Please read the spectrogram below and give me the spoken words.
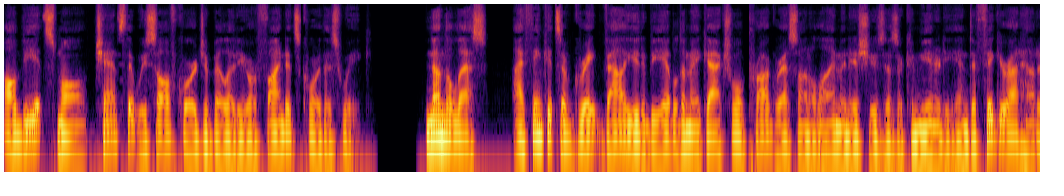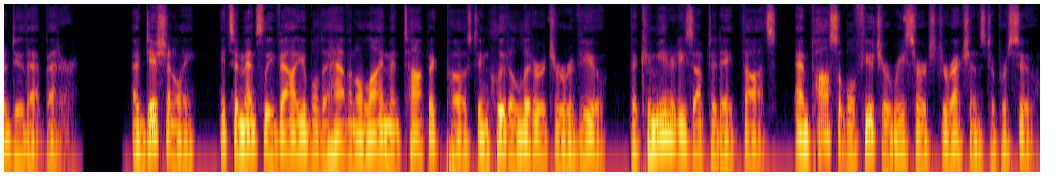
albeit small, chance that we solve corrigibility or find its core this week. Nonetheless, I think it's of great value to be able to make actual progress on alignment issues as a community and to figure out how to do that better. Additionally, it's immensely valuable to have an alignment topic post include a literature review, the community's up to date thoughts, and possible future research directions to pursue.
